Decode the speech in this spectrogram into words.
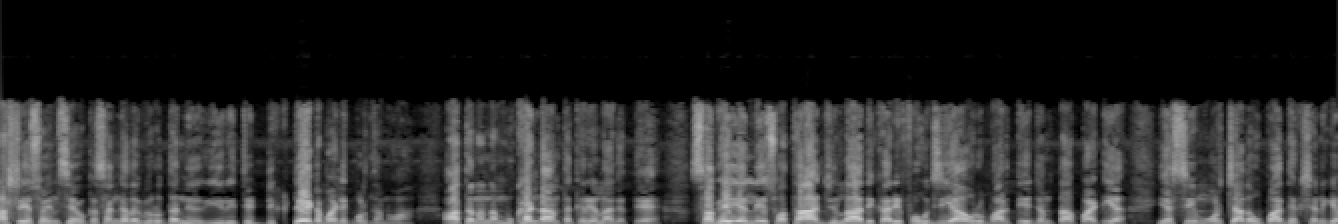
ರಾಷ್ಟ್ರೀಯ ಸ್ವಯಂ ಸೇವಕ ಸಂಘದ ವಿರುದ್ಧ ಈ ರೀತಿ ಡಿಕ್ಟೇಟ್ ಮಾಡ್ಲಿಕ್ಕೆ ಬರ್ತಾನೋ, ಆತನನ್ನು ಮುಖಂಡ ಅಂತ ಕರೆಯಲಾಗತ್ತೆ. ಸಭೆಯಲ್ಲಿ ಸ್ವತಃ ಜಿಲ್ಲಾಧಿಕಾರಿ ಫೌಜಿಯಾ ಅವರು ಭಾರತೀಯ ಜನತಾ ಪಾರ್ಟಿಯ ಎಸ್ ಸಿ ಮೋರ್ಚಾದ ಉಪಾಧ್ಯಕ್ಷನಿಗೆ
